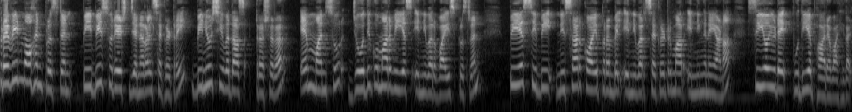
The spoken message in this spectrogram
Praveen Mohan president P B Suresh general secretary Binu Shivadas treasurer M Mansoor Jyothikumar V S എന്നിവർ vice president P S C B Nisar Koyapparambil എന്നിവർ സെക്രട്ടറിമാർ എന്നിങ്ങനെയാണ് സിഒയുടെ പുതിയ ഭാരവാഹികൾ.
